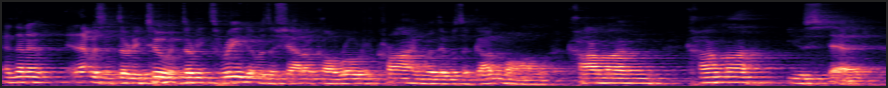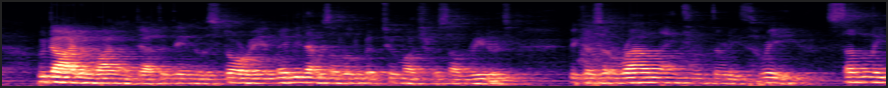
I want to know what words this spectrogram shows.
And then in, that was in 32. In 33, there was a shadow called Road of Crime where there was a gun mall, Carmen, Karma Usted, who died a violent death at the end of the story. And maybe that was a little bit too much for some readers because around 1933, suddenly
